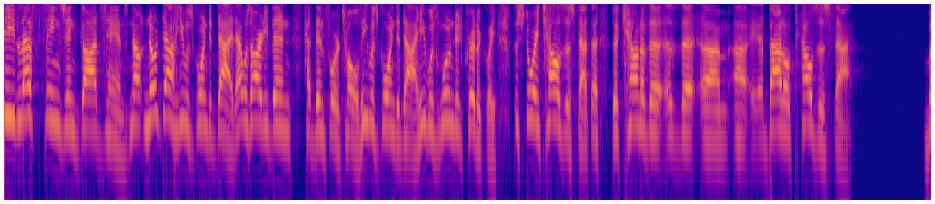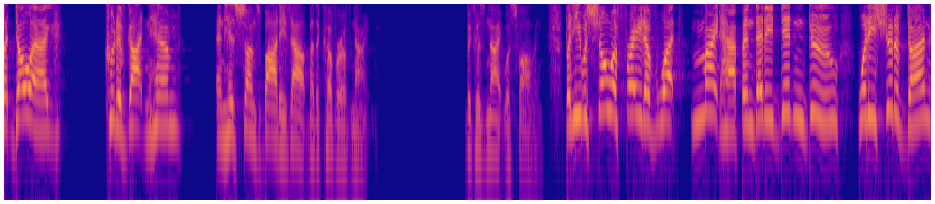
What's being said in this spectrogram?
he left things in God's hands. Now, no doubt he was going to die. That was already been had been foretold. He was going to die. He was wounded critically. The story tells us that. The, the account of the, the um, uh, battle tells us that. But Doeg could have gotten him and his son's bodies out by the cover of night because night was falling. But he was so afraid of what might happen that he didn't do what he should have done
